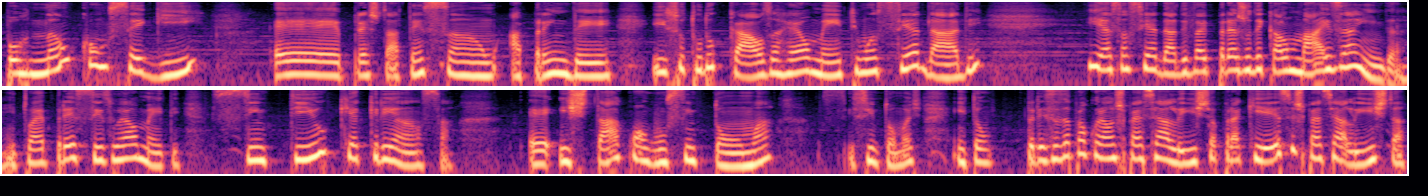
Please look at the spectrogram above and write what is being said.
por não conseguir é, prestar atenção, aprender. Isso tudo causa realmente uma ansiedade e essa ansiedade vai prejudicá-lo mais ainda. Então é preciso realmente sentir que a criança é, está com algum sintoma, sintomas, então precisa procurar um especialista para que esse especialista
